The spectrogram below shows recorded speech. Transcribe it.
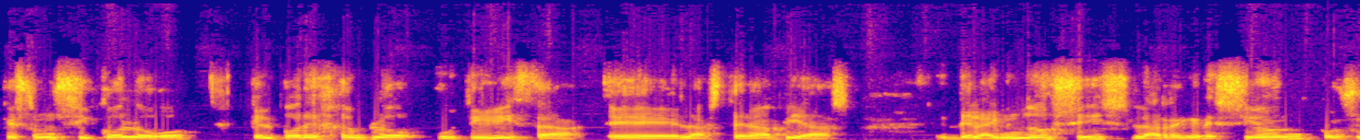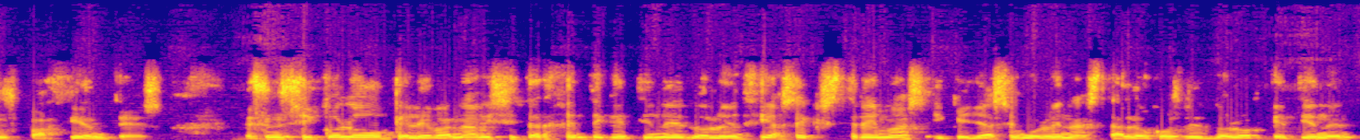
que es un psicólogo que él, por ejemplo, utiliza eh, las terapias de la hipnosis, la regresión con sus pacientes. Es un psicólogo que le van a visitar gente que tiene dolencias extremas y que ya se vuelven hasta locos del dolor que tienen.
